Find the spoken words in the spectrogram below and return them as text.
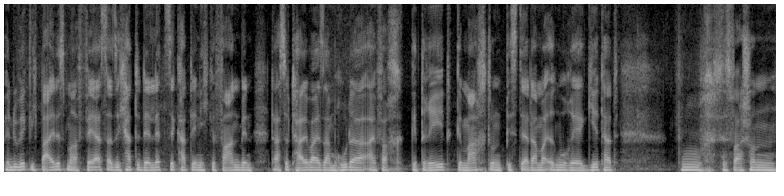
wenn du wirklich beides mal fährst, also ich hatte der letzte Cut, den ich gefahren bin, da hast du teilweise am Ruder einfach gedreht, gemacht und bis der da mal irgendwo reagiert hat, puh, das war schon,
